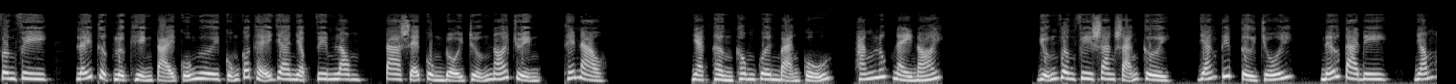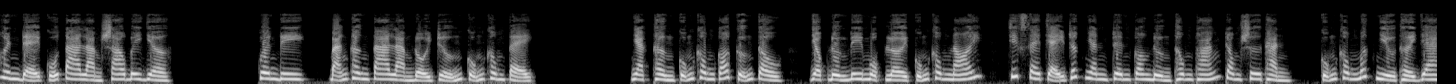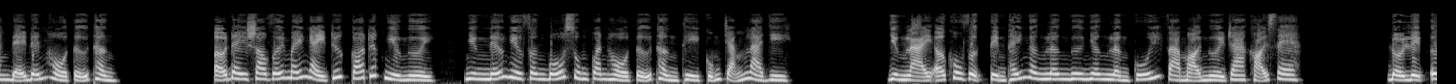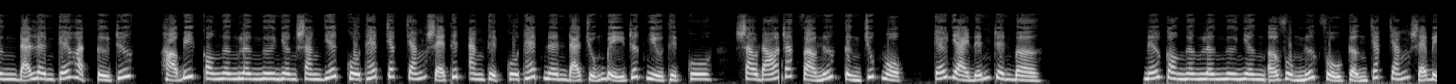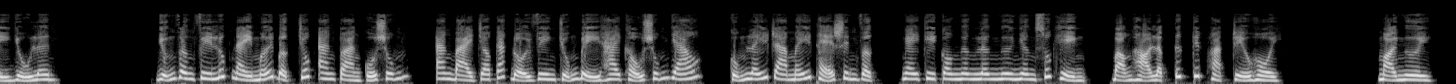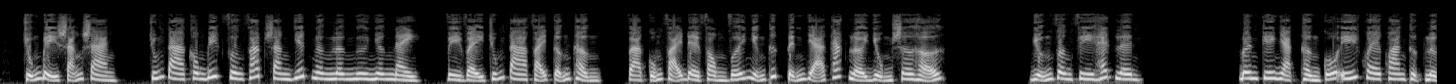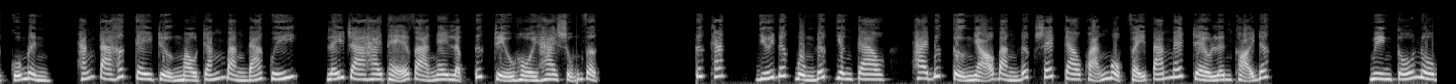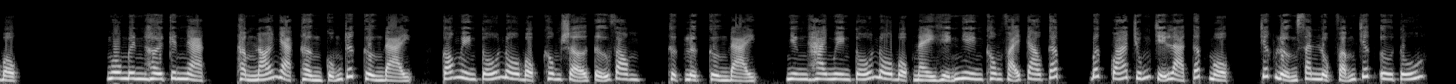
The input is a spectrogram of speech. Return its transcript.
Vân phi, lấy thực lực hiện tại của ngươi cũng có thể gia nhập viêm long, ta sẽ cùng đội trưởng nói chuyện, thế nào? Nhạc thần không quên bạn cũ, hắn lúc này nói. Dưỡng vân phi sang sảng cười gián tiếp từ chối, nếu ta đi, nhóm huynh đệ của ta làm sao bây giờ? Quên đi, bản thân ta làm đội trưởng cũng không tệ. Nhạc thần cũng không có cưỡng cầu, dọc đường đi một lời cũng không nói, chiếc xe chạy rất nhanh trên con đường thông thoáng trong sư thành, cũng không mất nhiều thời gian để đến hồ tử thần. Ở đây so với mấy ngày trước có rất nhiều người, nhưng nếu như phân bố xung quanh hồ tử thần thì cũng chẳng là gì. Dừng lại ở khu vực tìm thấy ngân lân ngư nhân lần cuối và mọi người ra khỏi xe đội liệp ưng đã lên kế hoạch từ trước, họ biết con ngân lân ngư nhân săn giết cua thép chắc chắn sẽ thích ăn thịt cua thép nên đã chuẩn bị rất nhiều thịt cua, sau đó rắc vào nước từng chút một, kéo dài đến trên bờ. Nếu con ngân lân ngư nhân ở vùng nước phụ cận chắc chắn sẽ bị dụ lên. Dưỡng vân phi lúc này mới bật chốt an toàn của súng, an bài cho các đội viên chuẩn bị hai khẩu súng giáo, cũng lấy ra mấy thẻ sinh vật, ngay khi con ngân lân ngư nhân xuất hiện, bọn họ lập tức kích hoạt triệu hồi. Mọi người chuẩn bị sẵn sàng. Chúng ta không biết phương pháp săn giết ngân lân ngư nhân này, vì vậy chúng ta phải cẩn thận và cũng phải đề phòng với những thức tỉnh giả khác lợi dụng sơ hở. Dưỡng vân phi hét lên. Bên kia nhạc thần cố ý khoe khoang thực lực của mình, hắn ta hất cây trượng màu trắng bằng đá quý, lấy ra hai thẻ và ngay lập tức triệu hồi hai sủng vật. Tức khắc, dưới đất bùn đất dâng cao, hai bức tượng nhỏ bằng đất sét cao khoảng một phẩy tám mét trèo lên khỏi đất. Nguyên tố nô bột ngô minh hơi kinh ngạc, thầm nói nhạc thần cũng rất cường đại, có nguyên tố nô bột không sợ tử vong, thực lực cường đại, nhưng hai nguyên tố nô bột này hiển nhiên không phải cao cấp, bất quá chúng chỉ là cấp một, chất lượng xanh lục phẩm chất ưu tú.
